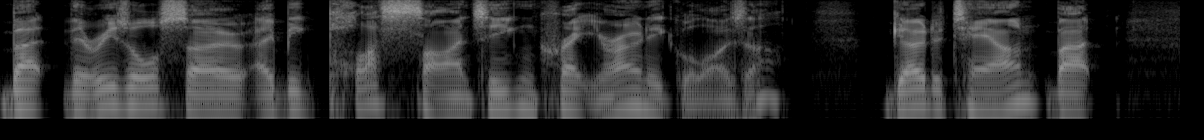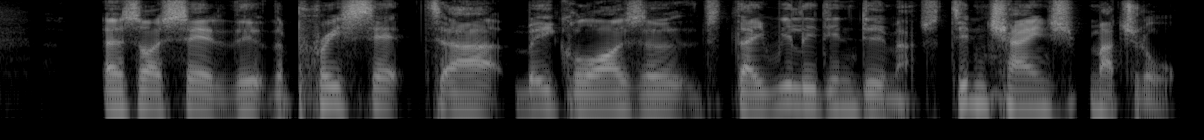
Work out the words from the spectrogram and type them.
But there is also a big plus sign, so you can create your own equalizer go to town. But as I said, the, the preset uh, equalizer, they really didn't do much, didn't change much at all.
